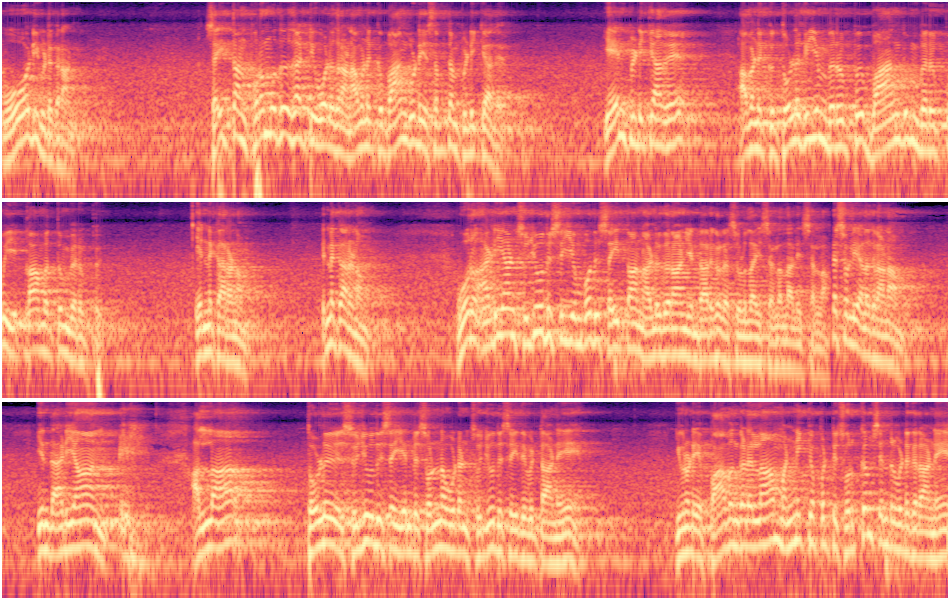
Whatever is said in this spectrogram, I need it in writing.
ஓடி விடுகிறான். சைத்தான் புறமுது காட்டி ஓடுகிறான். அவனுக்கு பாங்குடைய சப்தம் பிடிக்காது. ஏன் பிடிக்காது? அவனுக்கு தொழுகையும் வெறுப்பு பாங்கும் வெறுப்பு இக்காமத்தும் வெறுப்பு. என்ன காரணம்? என்ன காரணம்? ஒரு அடியான் சுஜூது செய்யும் போது சைத்தான் அழுகிறான் என்றார்கள் ரசூலுல்லாஹி ஸல்லல்லாஹு அலைஹி வஸல்லம். என்ன சொல்லி அழுகிறானாம்? இந்த அடியான் அல்லாஹ் தொழு சுஜூது செய் என்று சொன்னவுடன் சுஜூது செய்து விட்டானே. இவனுடைய பாவங்கள் எல்லாம் மன்னிக்கப்பட்டு சொர்க்கம் சென்று விடுகிறானே.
